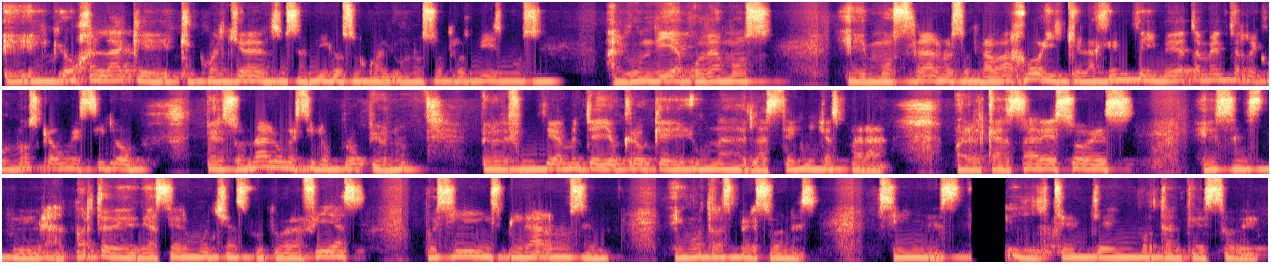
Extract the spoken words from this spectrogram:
eh, ojalá que, que, cualquiera de nuestros amigos o, o nosotros mismos algún día podamos eh, mostrar nuestro trabajo y que la gente inmediatamente reconozca un estilo personal, un estilo propio, ¿no? Pero definitivamente yo creo que una de las técnicas para, para alcanzar eso es, es este, aparte de, hacer muchas fotografías, pues sí inspirarnos en, en otras personas. Sí, este, y qué, qué importante esto de,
